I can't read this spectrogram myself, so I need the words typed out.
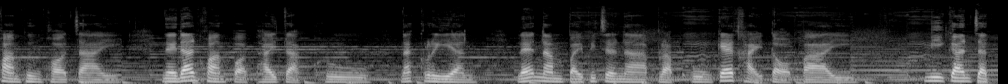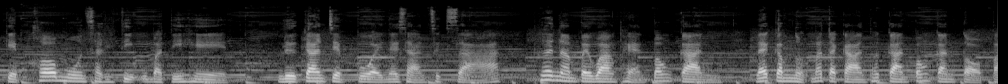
ความพึงพอใจ ในด้านความปลอดภัยจากครู นักเรียน และนำไปพิจารณาปรับปรุงแก้ไขต่อไป มีการจัดเก็บข้อมูลสถิติอุบัติเหตุ หรือการเจ็บป่วยในสถานศึกษา เพื่อนำไปวางแผนป้องกัน และกำหนดมาตรการเพื่อการป้องกันต่อไป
